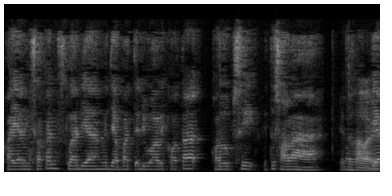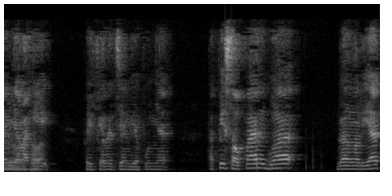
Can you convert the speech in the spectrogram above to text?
Kayak misalkan setelah dia ngejabat jadi wali kota korupsi itu salah. Itu salah. dia menyalahi privilege yang dia punya. Tapi so far gue nggak ngelihat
